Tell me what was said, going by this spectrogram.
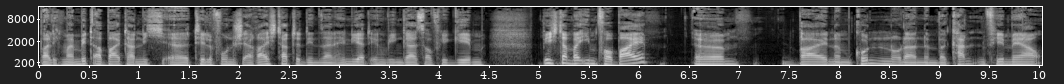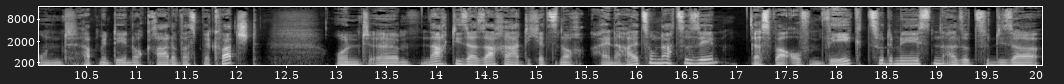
weil ich meinen Mitarbeiter nicht äh, telefonisch erreicht hatte, den sein Handy hat irgendwie einen Geist aufgegeben. Bin ich dann bei ihm vorbei, ähm, bei einem Kunden oder einem Bekannten vielmehr und habe mit denen noch gerade was bequatscht. Und ähm, nach dieser Sache hatte ich jetzt noch eine Heizung nachzusehen. Das war auf dem Weg zu dem nächsten, also zu dieser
